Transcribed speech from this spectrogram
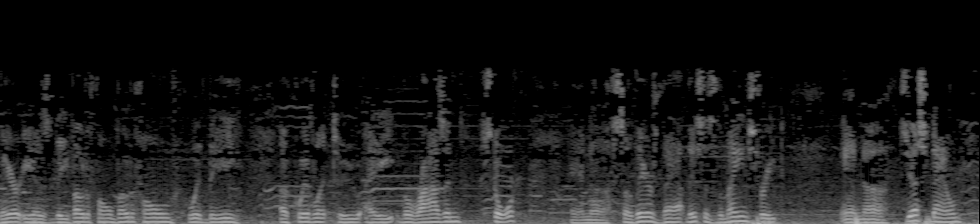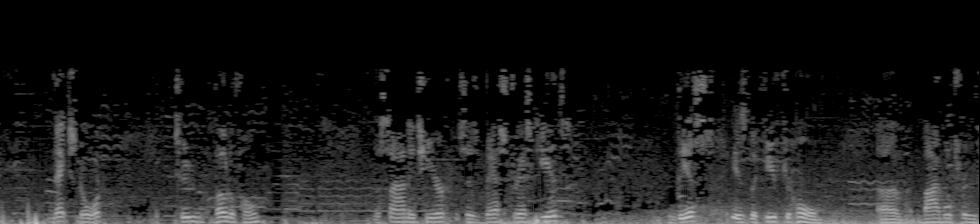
there is the Vodafone. Vodafone would be equivalent to a Verizon store. And uh, so there's that. This is the main street. And uh, just down next door to Vodafone, the signage here says Best Dressed Kids. This is the future home of Bible Truth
